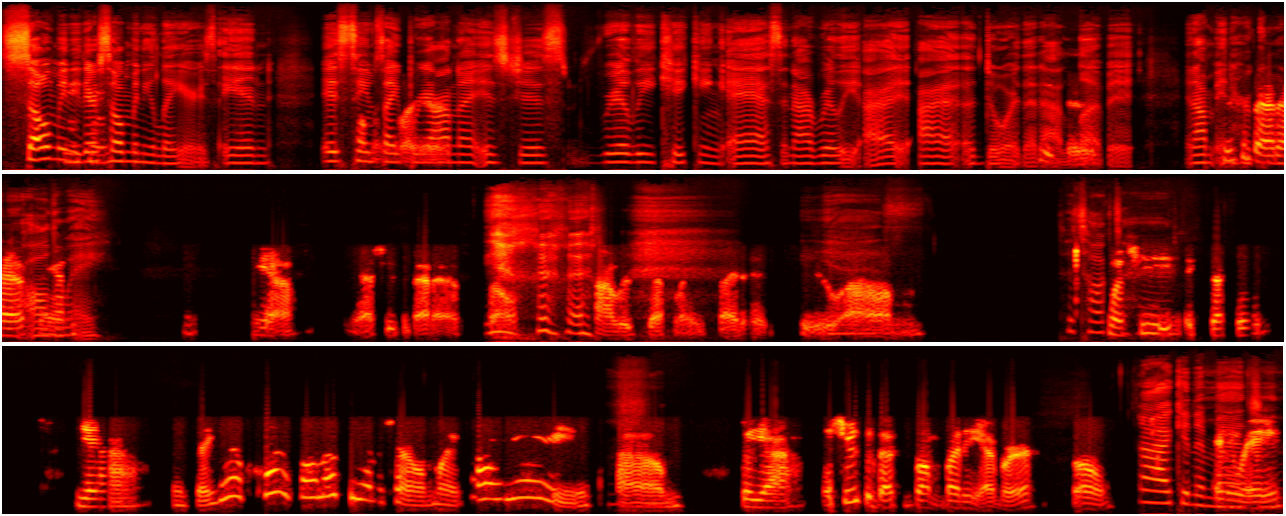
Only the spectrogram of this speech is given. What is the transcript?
so many there's Mhm. so many layers and it seems like layers. Brianna is just really kicking ass and I really I I adore that. She I is. love it. And I'm in She's her corner all the way. yeah, yeah, she's a badass. So I was definitely excited to um to talk when to she accepted. Yeah, and say, yeah, of course, I'll love to be on the show. I'm like, oh yay. Um, but yeah, she was the best bump buddy ever. So I can imagine. Anyway.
